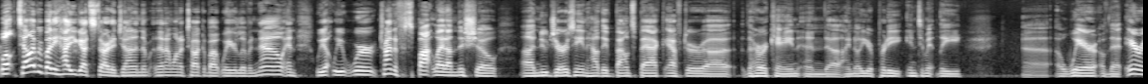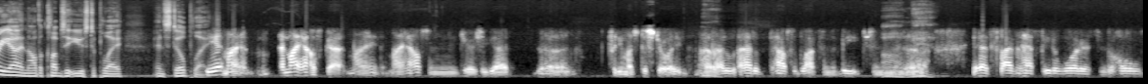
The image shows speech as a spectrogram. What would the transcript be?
Well, tell everybody how you got started, John, and then, then I want to talk about where you're living now. And we, we we're trying to spotlight on this show uh, New Jersey and how they've bounced back after uh, the hurricane. And uh, I know you're pretty intimately uh, aware of that area and all the clubs that you used to play and still play. yeah, my and my house got my my house in New Jersey got uh, pretty much destroyed. I, I had a house a block from the beach, and Oh, uh, it had five and a half feet of water through the whole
